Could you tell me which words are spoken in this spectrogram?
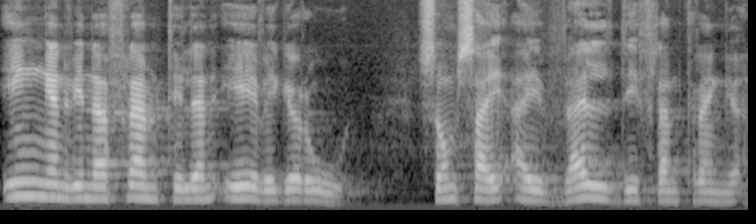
Ingen vinner frem til den evige ro, som seg ei veldig fremtrenger.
